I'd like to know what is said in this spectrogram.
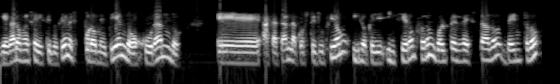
llegaron esas instituciones prometiendo o jurando eh, acatar la Constitución y lo que hicieron fueron golpes de Estado dentro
